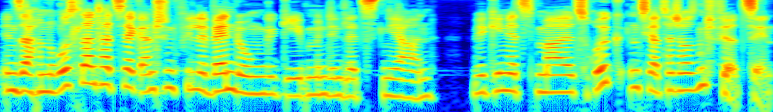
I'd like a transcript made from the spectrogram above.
In Sachen Russland hat es ja ganz schön viele Wendungen gegeben in den letzten Jahren. Wir gehen jetzt mal zurück ins Jahr 2014.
